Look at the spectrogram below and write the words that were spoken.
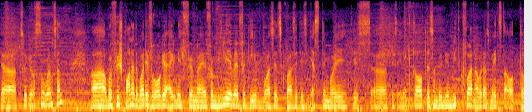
äh, zugelassen worden sind. Äh, aber viel spannender war die Frage eigentlich für meine Familie, weil für die war es jetzt quasi das erste Mal das, äh, das Elektroauto. Das sind bei mir mitgefahren, aber dass wir jetzt ein Auto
